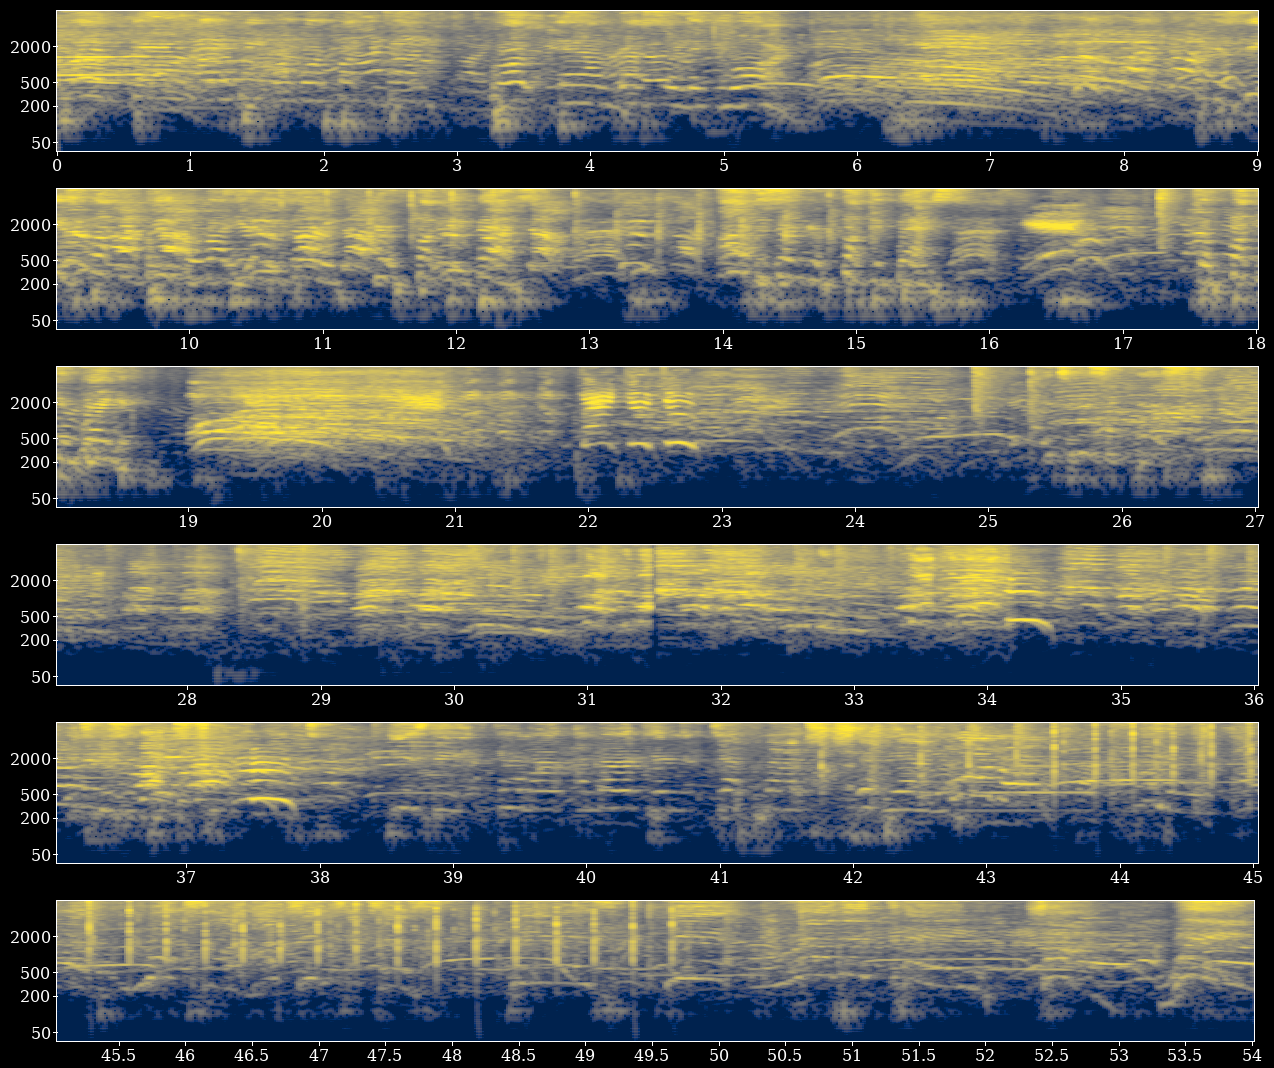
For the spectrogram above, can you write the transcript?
broke down, I repeat one more fucking time, broke down wrestler that you are. Because these fucking people right here deserve fucking bring it. Wait!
